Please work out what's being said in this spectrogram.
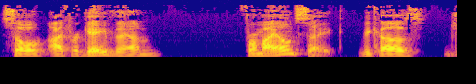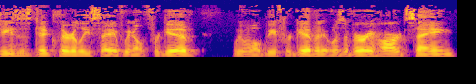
So I forgave them for my own sake because Jesus did clearly say if we don't forgive, we won't be forgiven. It was a very hard saying,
